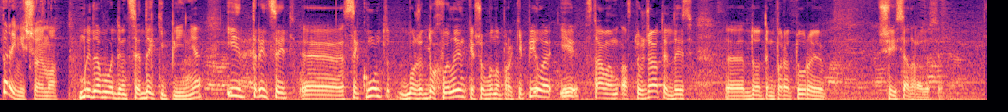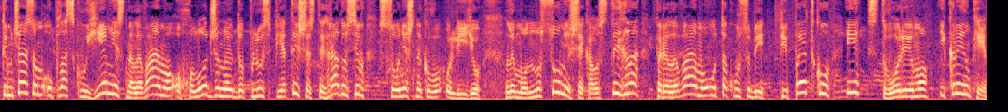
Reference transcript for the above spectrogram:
Перемішуємо. Ми доводимо це до кипіння і 30 е, секунд, може до хвилинки, щоб воно прокипіло, і ставимо остужати десь е, до температури 60 градусів. Тим часом у пласку ємність наливаємо охолодженою до плюс 5-6 градусів соняшникову олію. Лимонну суміш, яка остигла, переливаємо у таку собі піпетку і створюємо ікринки.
